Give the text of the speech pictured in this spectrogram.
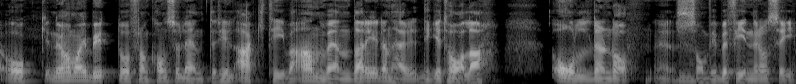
Och nu har man ju bytt då från konsulenter till aktiva användare i den här digitala åldern då eh, som vi befinner oss i.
